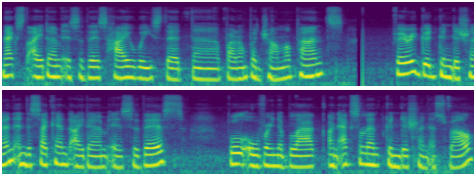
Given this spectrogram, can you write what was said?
Next item is this high-waisted uh, parang pajama pants. Very good condition. And the second item is this pullover in the black, an excellent condition as well.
